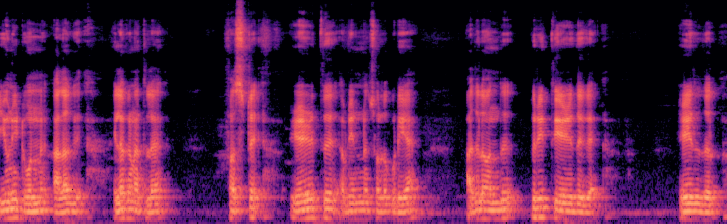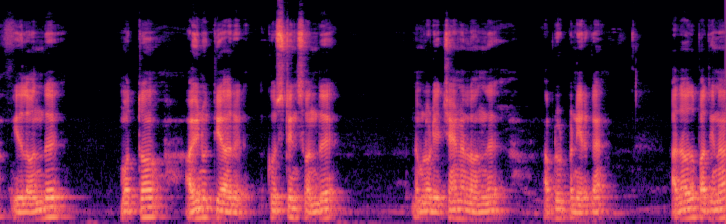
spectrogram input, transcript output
யூனிட் ஒன்று அழகு இலக்கணத்தில் ஃபஸ்ட்டு எழுத்து அப்படின்னு சொல்லக்கூடிய அதில் வந்து பிரித்து எழுதுக எழுதுதல். இதில் வந்து மொத்தம் ஐநூற்றி ஆறு கொஸ்டின்ஸ் வந்து நம்மளுடைய சேனலில் வந்து அப்லோட் பண்ணியிருக்கேன். அதாவது பார்த்திங்கன்னா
